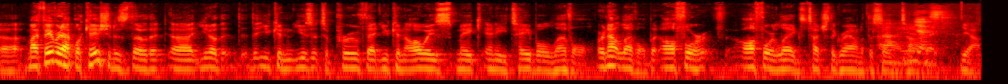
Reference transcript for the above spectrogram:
uh, my favorite application is though that uh, you know that, that, you can use it to prove that you can always make any table level or not level, but all four all four legs touch the ground at the same uh, time. Yes. Yeah,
